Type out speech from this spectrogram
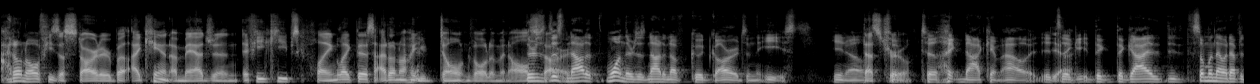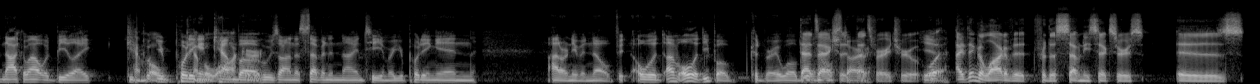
I don't know if he's a starter, but I can't imagine if he keeps playing like this. I don't know how you don't vote him an all star. There's just not a, one. There's just not enough good guards in the East. You know, that's true to, to like knock him out. It's yeah. like the the guy, someone that would have to knock him out would be like Kemba, you're putting Kemba in Kemba, Walker. who's on a seven and nine team, or you're putting in I don't even know. Oladipo could very well be That's actually all-star. that's very true. Yeah. Well, I think a lot of it for the 76ers is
